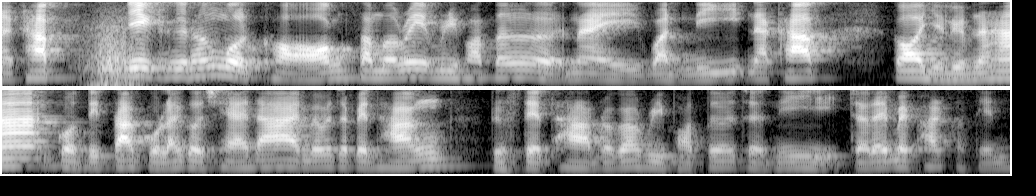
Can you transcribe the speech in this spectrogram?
นะครับ นี่คือทั้งหมดของ Summary Reporter ในวันนี้นะครับ ก็อย่าลืมนะฮะ กดติดตามกดไลค์กดแชร์ได้ ไม่ว่าจะเป็นทั้ง The State Time แล้วก็ Reporter Journey จะได้ไม่พลาดคอนเทนต์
